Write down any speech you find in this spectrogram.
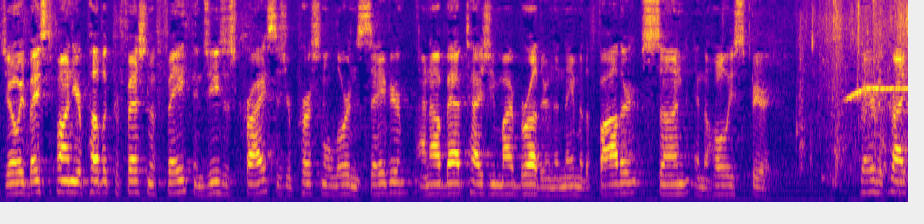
Joey, based upon your public profession of faith in Jesus Christ as your personal Lord and Savior, I now baptize you, my brother, in the name of the Father, Son, and the Holy Spirit. Christ.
